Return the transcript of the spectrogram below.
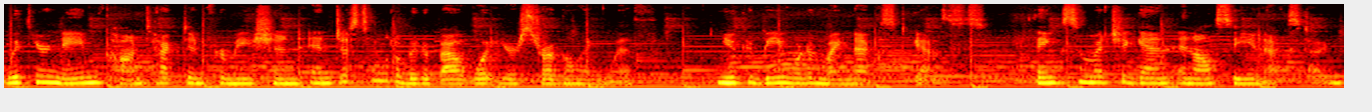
with your name, contact information, and just a little bit about what you're struggling with. You could be one of my next guests. Thanks so much again, and I'll see you next time.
